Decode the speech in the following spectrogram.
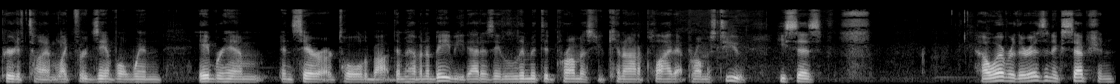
period of time. Like for example when abraham and sarah are told about them having a baby that is a limited promise. You cannot apply that promise to you he says, however, there is an exception.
